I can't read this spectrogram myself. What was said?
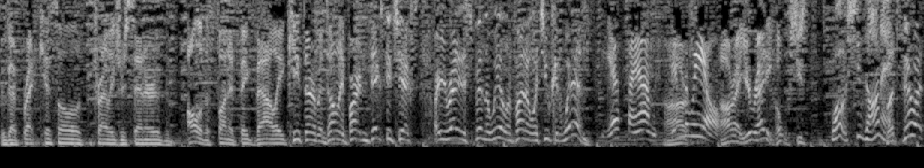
We've got Brett Kissel at the Tri Leisure Center, the, all of the fun at Big Valley. Keith Urban, Dolly Parton, Dixie Chicks. Are you ready to spin the wheel and find out what you can win? Yes, I am. Spin All the right. wheel. All right, you're ready. Oh, she's. Whoa, she's on it. Let's do it.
